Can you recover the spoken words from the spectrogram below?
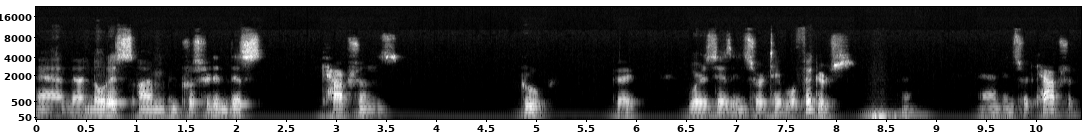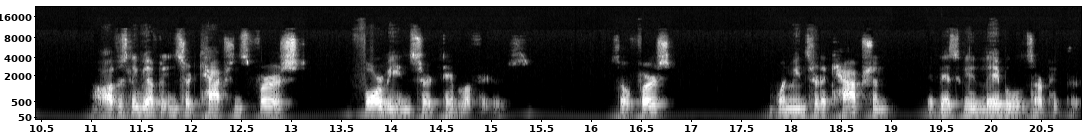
and uh, notice I'm interested in this captions group okay where it says insert table of figures okay, and insert caption. Now, obviously we have to insert captions first before we insert table of figures. So first when we insert a caption it basically labels our picture.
